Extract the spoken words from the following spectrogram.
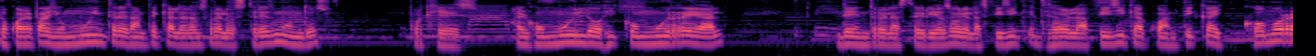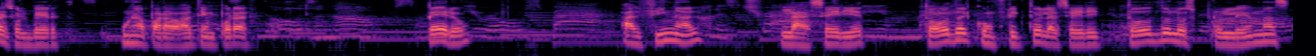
lo cual me pareció muy interesante que hablaran sobre los tres mundos, porque es algo muy lógico, muy real, dentro de las teorías sobre, las física, sobre la física cuántica y cómo resolver una paradoja temporal. Pero al final, la serie, todo el conflicto de la serie, todos los problemas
